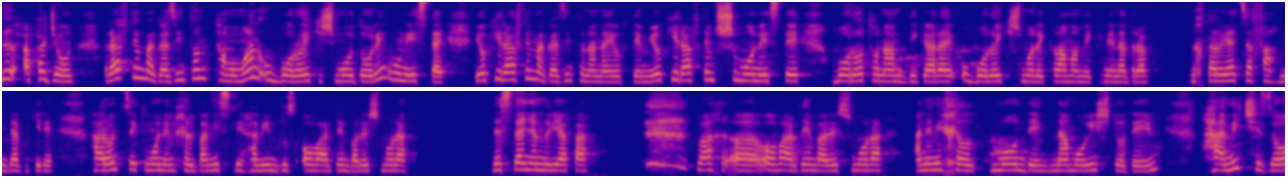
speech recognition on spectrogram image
апаҷон рафте магазинтон тамоман ӯ борое ки шумо доре ӯ несте ё ки рафте магазинтона наёфтем ё ки рафтем шумо несте боротонам дигарай ӯ борое ки шумо реклама мекуне надорам духтароятса фаҳмида бигире. Ҳар он чизе ки мо немхел ба мисли ҳамин рӯз овардем барои шумора настания нуряпа ва овардем барои шумора анами хел мондем намоиш додем. Ҳами чизо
